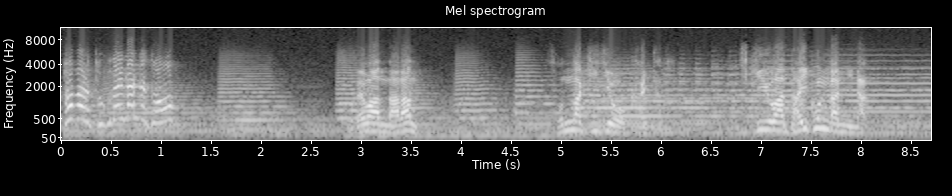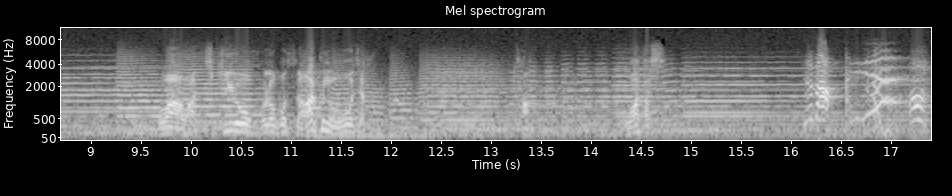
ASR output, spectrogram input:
パパの特大なんだぞ。それはならん。そんな記事を書いたら地球は大混乱になる。ゴアは地球を滅ぼす悪の王者だ。さあお渡し。やだ。あ。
